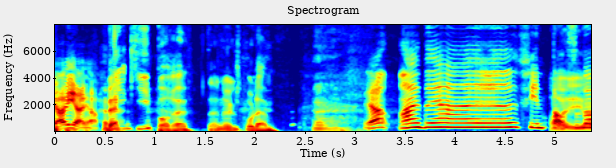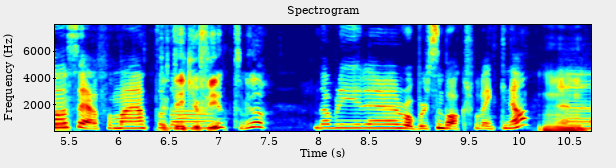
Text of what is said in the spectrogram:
Ja, ja, ja. Velg keeper òg. Det er null problem. Ja nei, det er fint, da. Oi, Så da ser jeg for meg at Dette da, gikk jo fint, Mina. da blir eh, Robertson bakerst på benken, ja. Mhm. Eh,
